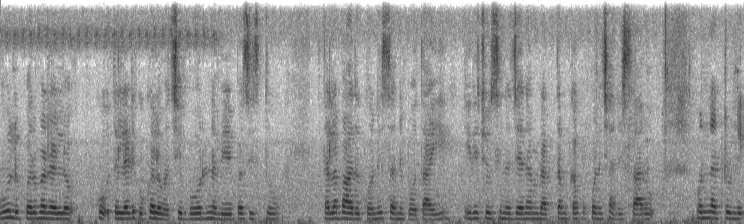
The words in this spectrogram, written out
ఊళ్ళు పొరుమలలో తెల్లటి కుక్కలు వచ్చి బోరున విభసిస్తూ తలబాదుకొని చనిపోతాయి ఇది చూసిన జనం రక్తం కక్కుకొని చనిస్తారు. ఉన్నట్టుండి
